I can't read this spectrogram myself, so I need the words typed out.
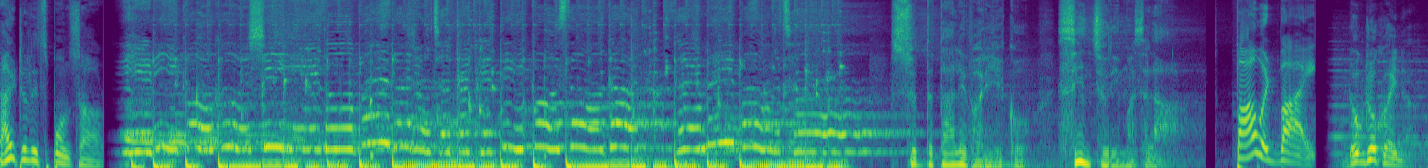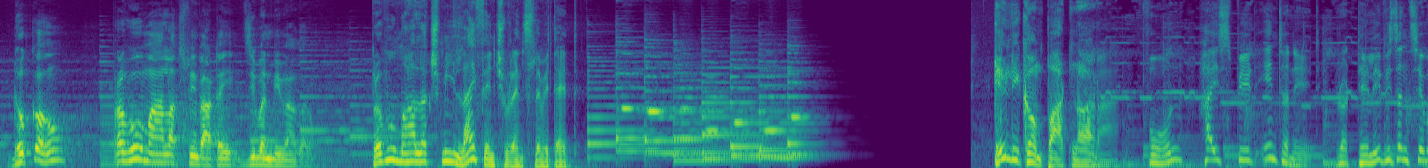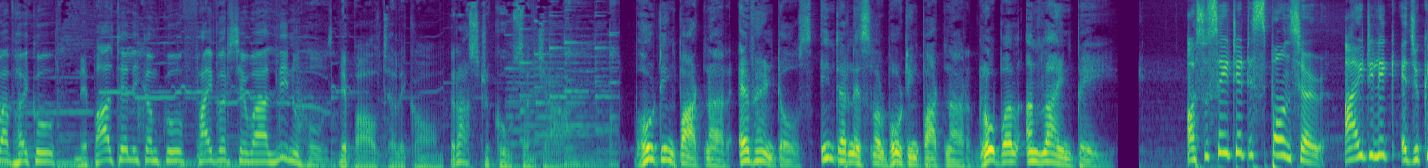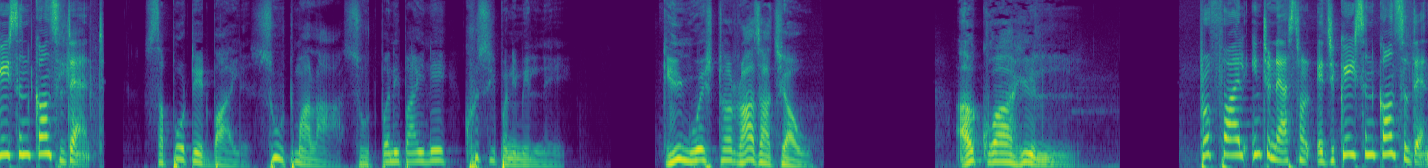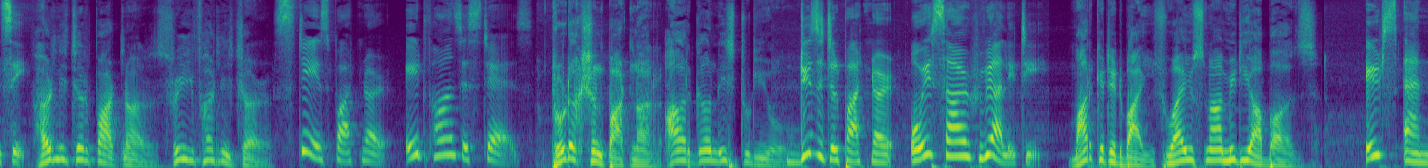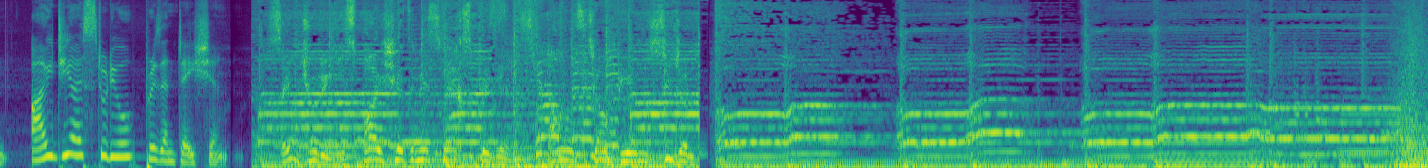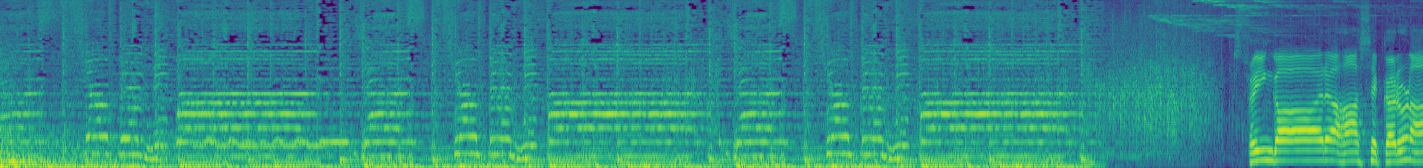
Title sponsor शुद्धताले भरिएको century Masala powered by ढुकढुक होइन ढुक्क हौ प्रभु महालक्ष्मीबाटै जीवन बिमा गरौँ Prabhu Mahalaxmi life insurance limited telecom partner phone high speed internet र टेलिभिजन सेवा भएको नेपाल टेलिकमको फाइबर सेवा लिनुहोस्। नेपाल टेलिकम राष्ट्रको सञ्चार। Voting partner Eventos international voting partner global online pay associated sponsor idyllic education consultant supported by Sutmala suit पनि पाइने खुसी पनि मिल्ने किङ वेस्टर राजा च्याउ aqua hill profile international education consultancy. Furniture partner, Sri Furniture. Stairs partner, Advanced Stairs. Production partner, Argon Studio. Digital partner, OSR Reality. Marketed by Shuayusna Media Buzz. It's an Idea Studio presentation. Century Spice Snacks Dance Champion Season. शृङ्गार हास्य करुणा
